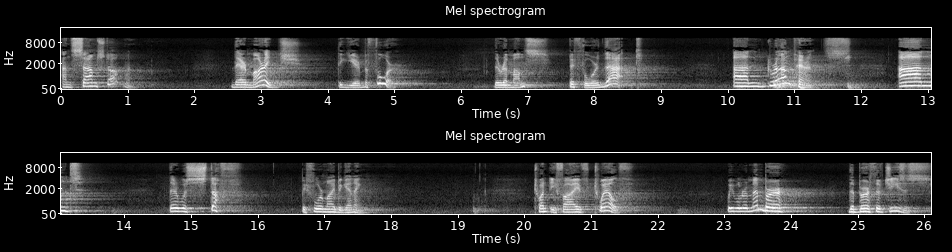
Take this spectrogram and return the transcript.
and Sam Stockman. Their marriage the year before. There were months before that and grandparents. And there was stuff before my beginning. 2512. We will remember the birth of Jesus.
